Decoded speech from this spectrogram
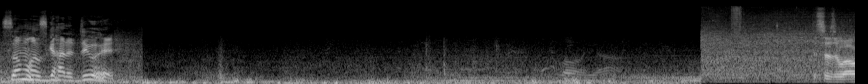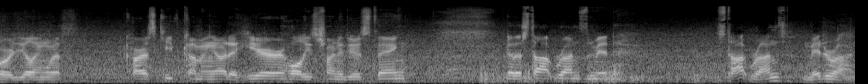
someone's gotta do it. This is what we're dealing with. Cars keep coming out of here while he's trying to do his thing. Gotta stop runs mid. Stop runs mid run.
